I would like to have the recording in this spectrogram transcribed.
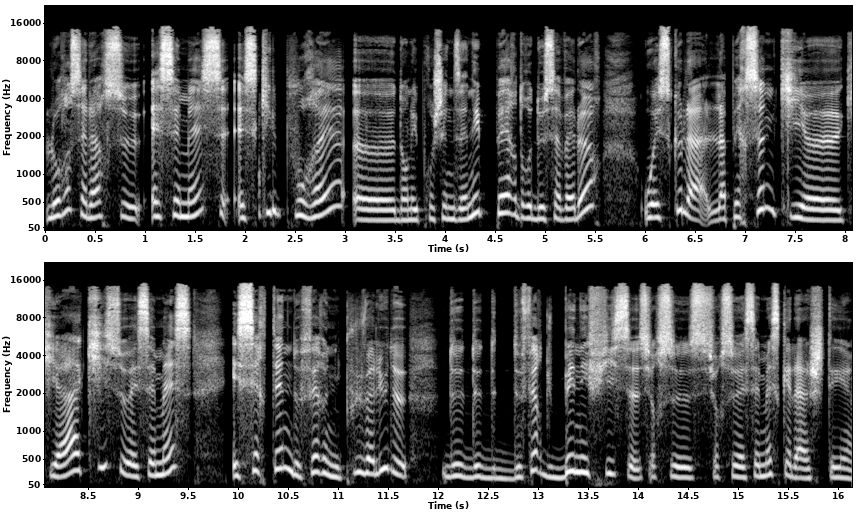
Laurence Allard, ce SMS, est-ce qu'il pourrait, dans les prochaines années, perdre de sa valeur? Ou est-ce que la, la personne qui, qui a acquis ce SMS est certaine de faire une plus-value, de, de, de, de, faire du bénéfice sur ce, sur ce SMS qu'elle a acheté?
